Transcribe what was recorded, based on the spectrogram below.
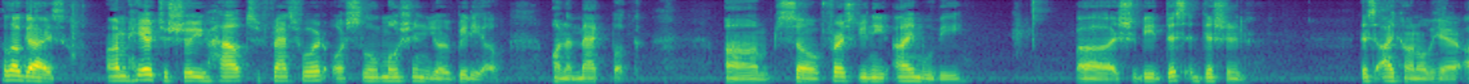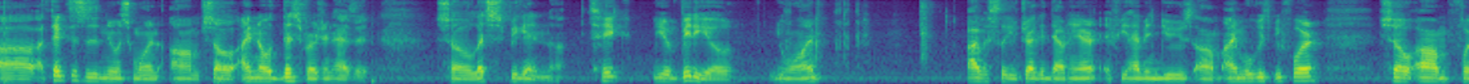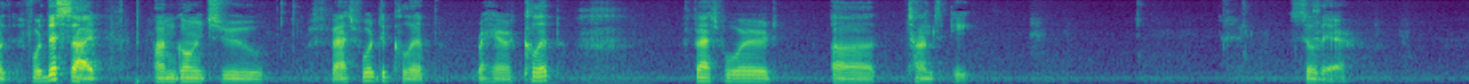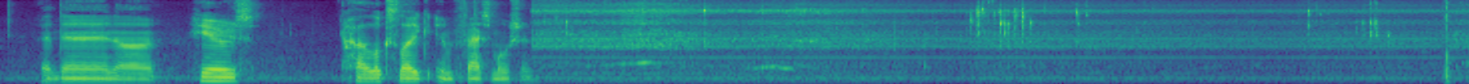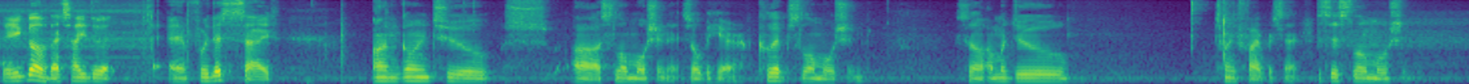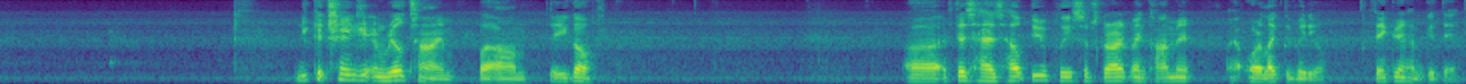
Hello guys, I'm here to show you how to fast forward or slow motion your video on a MacBook. Um, so first you need iMovie. Uh, it should be this edition, this icon over here. Uh, I think this is the newest one. Um, so I know this version has it. So let's begin. take your video you want. Obviously, you drag it down here if you haven't used um, iMovies before. So um, for for this side, I'm going to fast forward the clip right here. Clip. Fast forward uh, times eight. So there. And then uh, here's how it looks like in fast motion. There you go. That's how you do it. And for this side, I'm going to uh, slow motion it. It's over here. Clip slow motion. So I'm going to do 25%. This is slow motion. You could change it in real time, but um, there you go. Uh, if this has helped you, please subscribe and comment or like the video. Thank you and have a good day.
